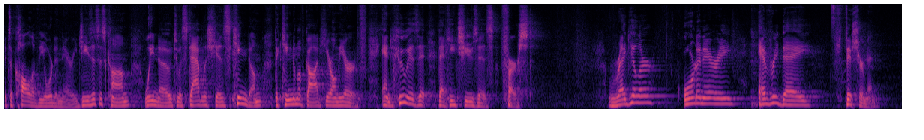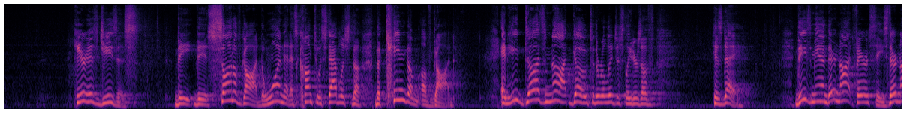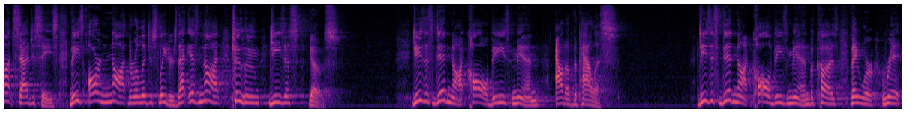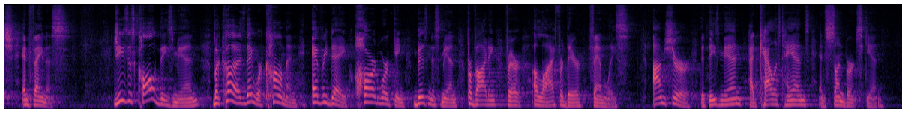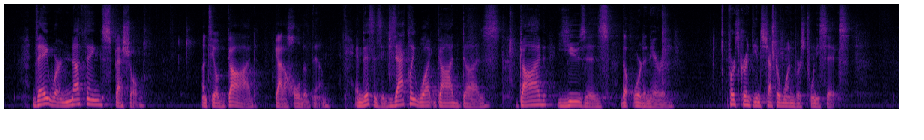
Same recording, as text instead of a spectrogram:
It's a call of the ordinary. Jesus has come, we know, to establish his kingdom, the kingdom of God here on the earth. And who is it that he chooses first? Regular, ordinary, everyday fishermen. Here is Jesus, the, the Son of God, the one that has come to establish the, the kingdom of God. And he does not go to the religious leaders of his day. These men, they're not Pharisees. They're not Sadducees. These are not the religious leaders. That is not to whom Jesus goes. Jesus did not call these men out of the palace. Jesus did not call these men because they were rich and famous. Jesus called these men because they were common, everyday, hardworking businessmen providing for a life for their families. I'm sure that these men had calloused hands and sunburnt skin. They were nothing special until God got a hold of them. And this is exactly what God does. God uses the ordinary. 1 Corinthians chapter 1 verse 26.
